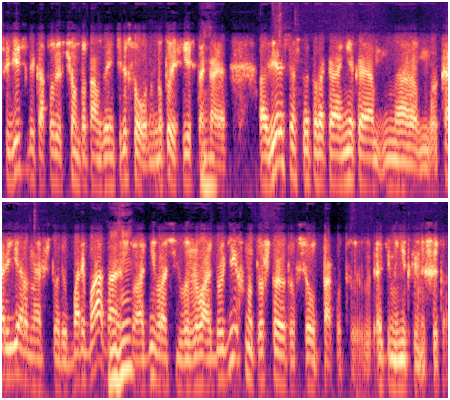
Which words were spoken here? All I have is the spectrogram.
свидетели, которые в чем-то там заинтересованы. Ну, то есть есть такая mm-hmm. версия, что это такая некая э, карьерная, что ли, борьба, да, mm-hmm. что одни врачи выживают других, но то, что это все вот так вот э, этими нитками шито.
